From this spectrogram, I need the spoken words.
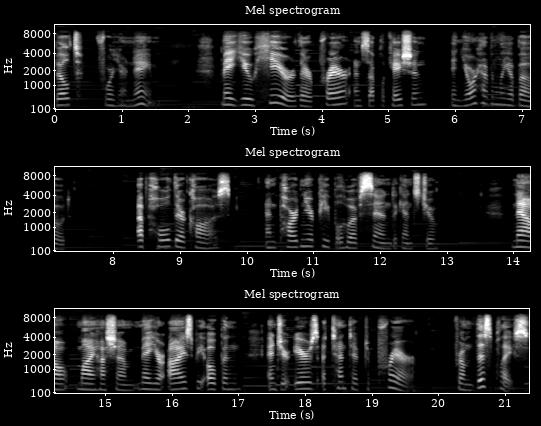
built for your name. May you hear their prayer and supplication in your heavenly abode. Uphold their cause and pardon your people who have sinned against you. Now, my Hashem, may your eyes be open and your ears attentive to prayer from this place.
